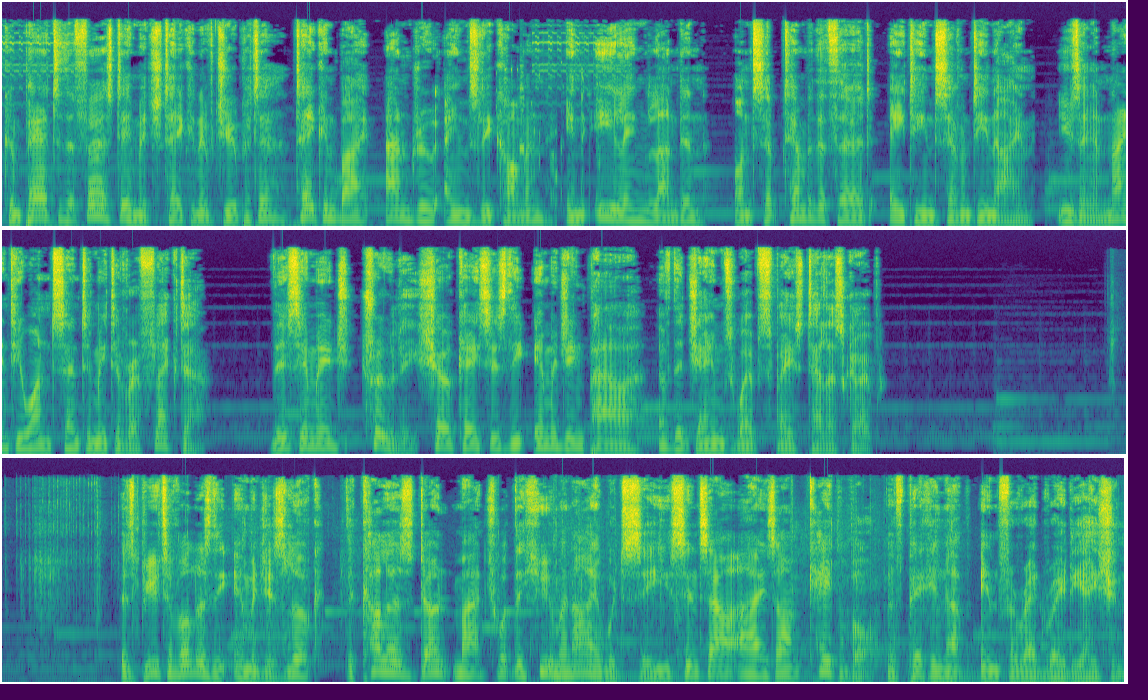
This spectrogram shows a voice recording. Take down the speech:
Compared to the first image taken of Jupiter, taken by Andrew Ainslie Common in Ealing, London, on September 3, 1879, using a 91 centimeter reflector, this image truly showcases the imaging power of the James Webb Space Telescope. As beautiful as the images look, the colours don't match what the human eye would see since our eyes aren't capable of picking up infrared radiation.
